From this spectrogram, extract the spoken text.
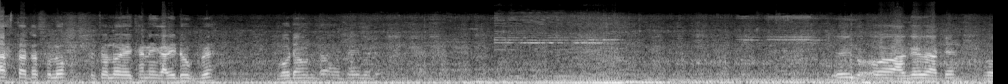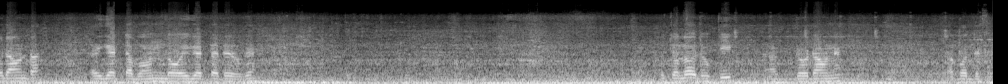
রাস্তাটা স্লো তো চলো এখানে গাড়ি ঢুকবে। গোডাউনটা এটাই এই আগে আছে গোডাউনটা এই গেটটা বন্ধ, ওই গেটটাতে ঢুকে। তো চলো ঢুকি গোডাউনে তারপর দেখো।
